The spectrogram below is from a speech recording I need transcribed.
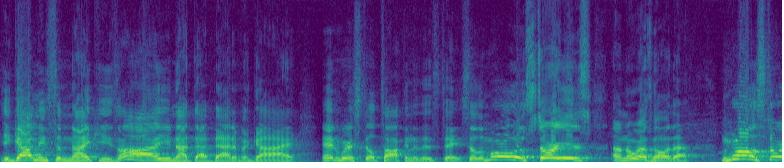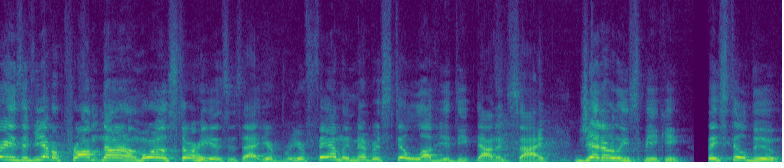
he got me some Nikes. Ah, oh, you're not that bad of a guy. And we're still talking to this day. So the moral of the story is I don't know where I was going with that. The moral of the story is if you have a problem, no, no, no. The moral of the story is, is that your, your family members still love you deep down inside, generally speaking. They still do.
